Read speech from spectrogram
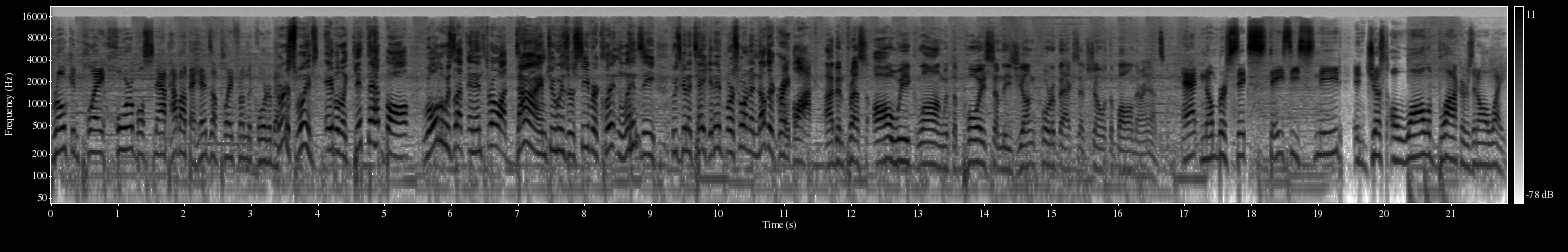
broken play, horrible snap. How about the heads up play from the quarterback? Curtis Williams able to get that ball, roll to his left, and then throw a dime to his receiver, Clinton Lindsay, who's going to take it in for scoring another great block. I've been pressed all week long with the poise some of these young quarterbacks have shown with the ball in their hands. At number six, Stacy Sneed, and just a wall of blockers in all white.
